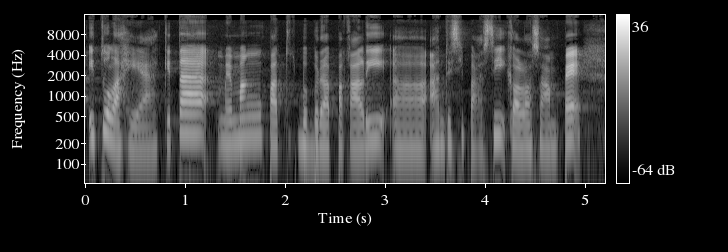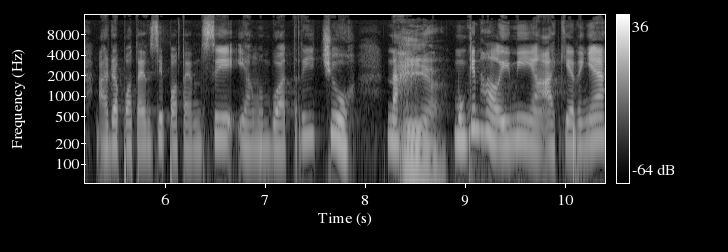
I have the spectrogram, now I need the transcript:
itulah ya, kita memang patut beberapa kali eh, antisipasi kalau sampai ada potensi-potensi yang membuat ricuh. Nah, iya Mungkin hal ini yang akhirnya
